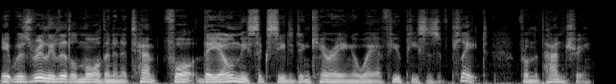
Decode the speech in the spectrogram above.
It was really little more than an attempt, for they only succeeded in carrying away a few pieces of plate from the pantry.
